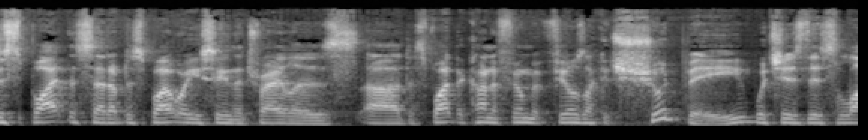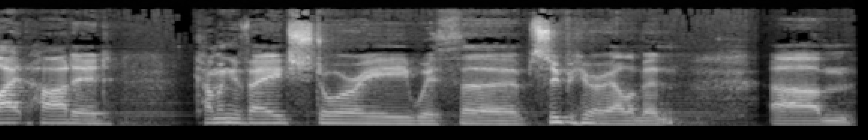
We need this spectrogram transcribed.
despite the setup, despite what you see in the trailers, uh, despite the kind of film it feels like it should be, which is this light-hearted coming of age story with a superhero element. Um,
